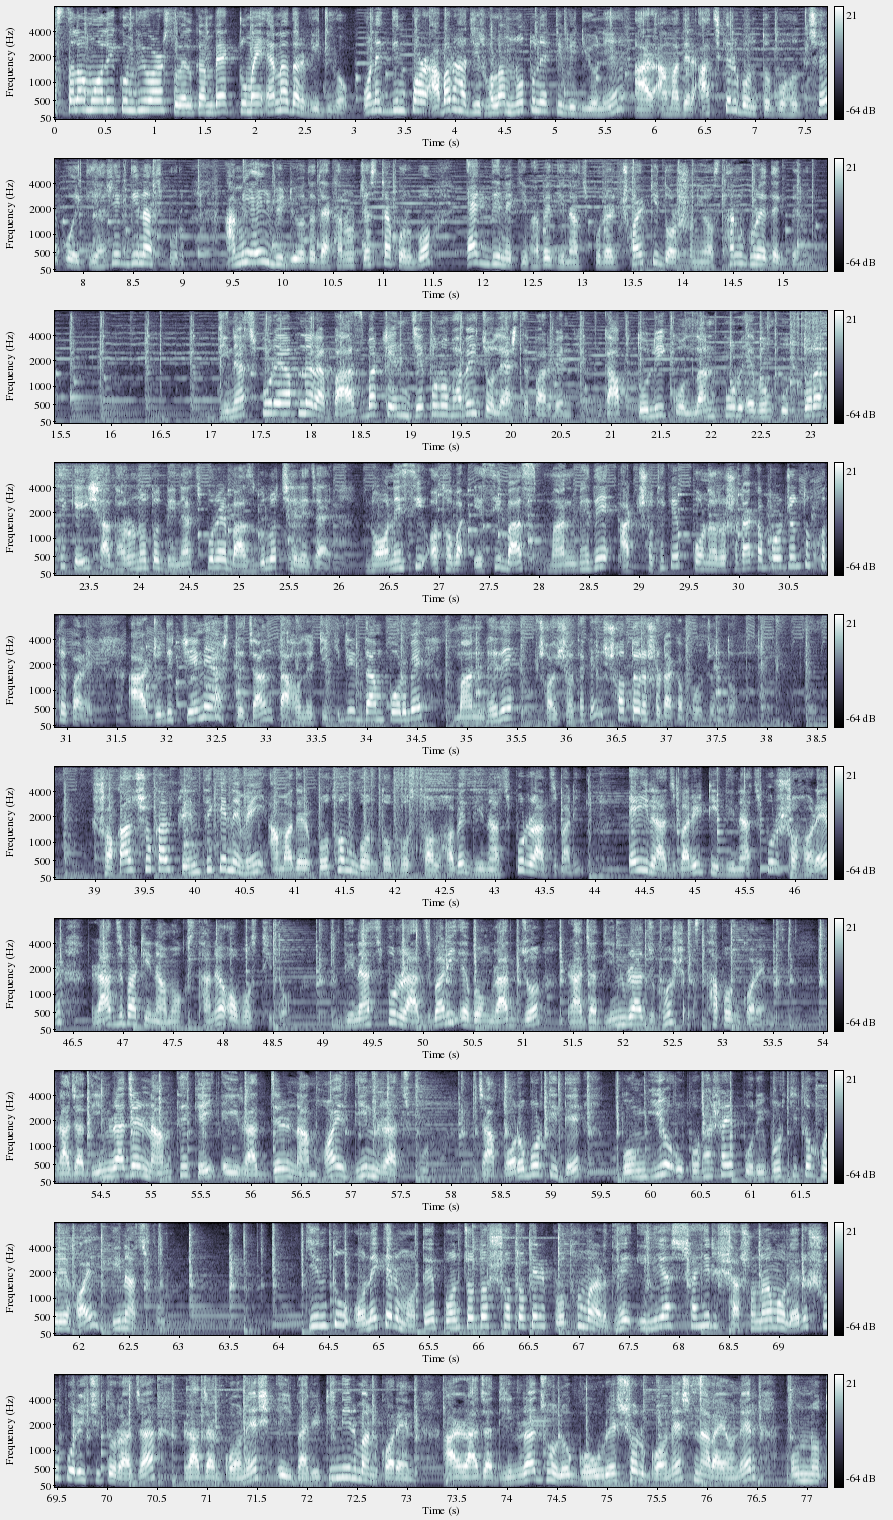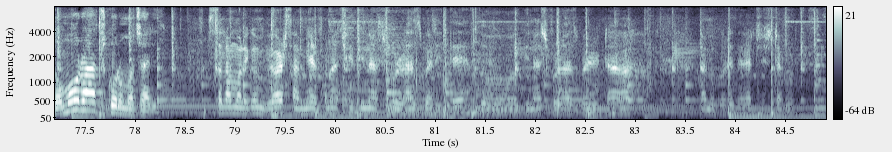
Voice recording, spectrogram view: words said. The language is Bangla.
আসসালামু আলাইকুম viewers, welcome back to my another video. অনেক দিন পর আবার হাজির হলাম নতুন একটি ভিডিও নিয়ে, আর আমাদের আজকের গন্তব্য হচ্ছে ঐতিহাসিক দিনাজপুর। আমি এই ভিডিওতে দেখানোর চেষ্টা করব একদিনে কীভাবে দিনাজপুরের ছয়টি দর্শনীয় স্থান ঘুরে দেখবেন। দিনাজপুরে আপনারা বাস বা ট্রেন যে কোনোভাবেই চলে আসতে পারবেন। গাবতলি, কল্যাণপুর এবং উত্তরা থেকেই সাধারণত দিনাজপুরের বাসগুলো ছেড়ে যায়। নন এসি অথবা এসি বাস মানভেদে আটশো থেকে পনেরোশো টাকা পর্যন্ত হতে পারে। আর যদি ট্রেনে আসতে চান, তাহলে টিকিটের দাম পড়বে মানভেদে ছয়শো থেকে সতেরোশো টাকা পর্যন্ত। সকাল সকাল ট্রেন থেকে নেমেই আমাদের প্রথম গন্তব্যস্থল হবে দিনাজপুর রাজবাড়ি। এই রাজবাড়িটি দিনাজপুর শহরের রাজবাটি নামক স্থানে অবস্থিত। দিনাজপুর রাজবাড়ি এবং রাজ্য রাজা দিনরাজ ঘোষ স্থাপন করেন। রাজা দিনরাজের নাম থেকেই এই রাজ্যের নাম হয় দিনরাজপুর, যা পরবর্তীতে বঙ্গীয় উপভাষায় পরিবর্তিত হয়ে হয় দিনাজপুর। কিন্তু অনেকের মতে পঞ্চদশ শতকের প্রথমার্ধে ইলিয়াস শাহীর শাসনামলের সুপরিচিত রাজা রাজা গণেশ এই বাড়িটি নির্মাণ করেন, আর রাজা দিনরাজ হল গৌরেশ্বর গণেশ নারায়ণের অন্যতম রাজকর্মচারী। আসসালামু আলাইকুম ভিউয়ার্স, আমি এখন আছি দিনাজপুর রাজবাড়িতে। তো দিনাজপুর রাজবাড়িটা আমি ঘুরে দেখার চেষ্টা করতেছি।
